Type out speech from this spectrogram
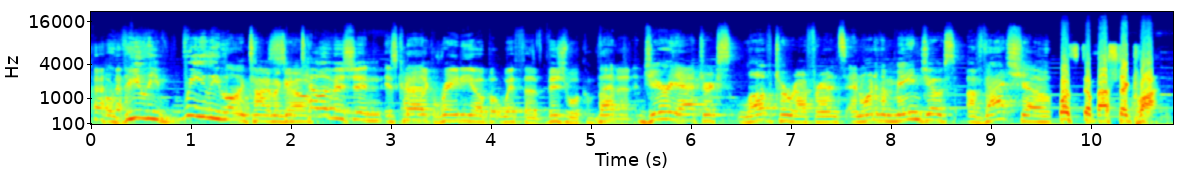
a really, really long time So ago. television is kind of like radio, but with a visual that component. geriatrics love to reference, and one of the main jokes of that show was domestic violence?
